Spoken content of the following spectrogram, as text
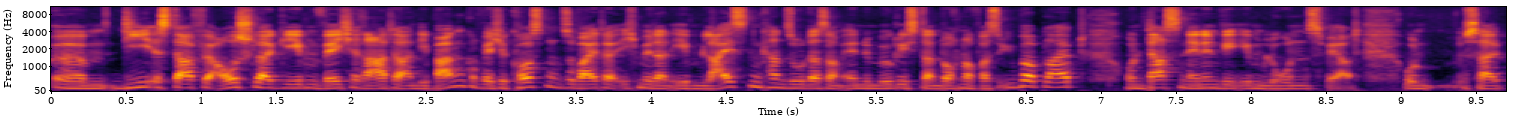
ähm, die ist dafür ausschlaggebend, welche Rate an die Bank und welche Kosten und so weiter ich mir dann eben leisten kann, so dass am Ende möglichst dann doch noch was überbleibt. Und das nennen wir eben lohnenswert. Und ist halt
